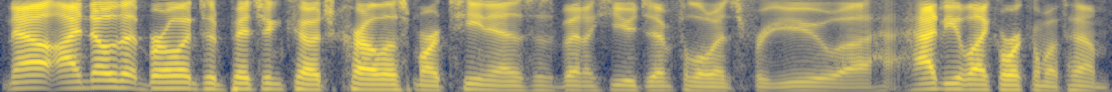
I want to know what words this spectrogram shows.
Now, I know that Burlington pitching coach Carlos Martinez has been a huge influence for you. Uh, how do you like working with him?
